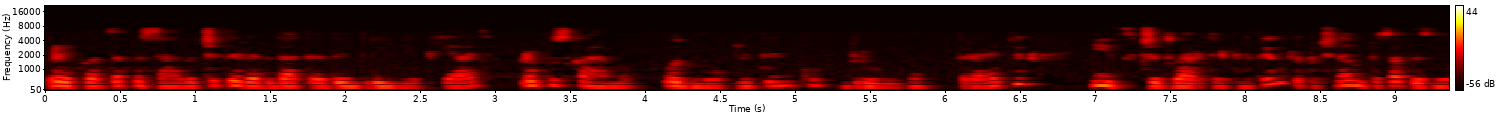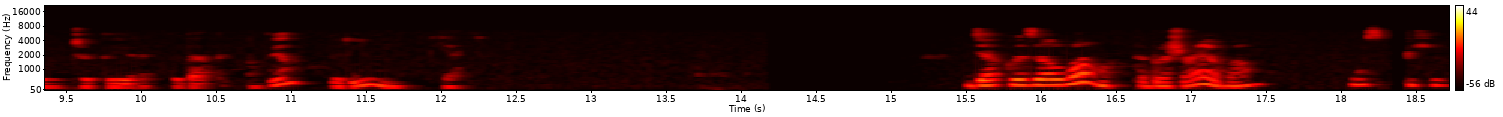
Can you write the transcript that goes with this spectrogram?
приклад записали 4 додати 1 дорівнює 5, пропускаємо одну клітинку, другу, третю, і з четвертої клітинки почнемо писати знову 4 додати 1 дорівнює 5. Дякую за увагу та бажаю вам успіхів!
